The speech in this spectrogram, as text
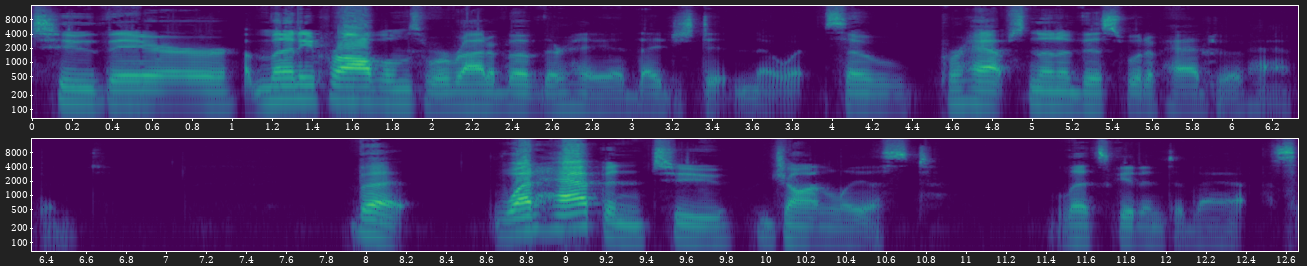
to their money problems were right above their head. They just didn't know it. So perhaps none of this would have had to have happened. But what happened to John List? Let's get into that.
